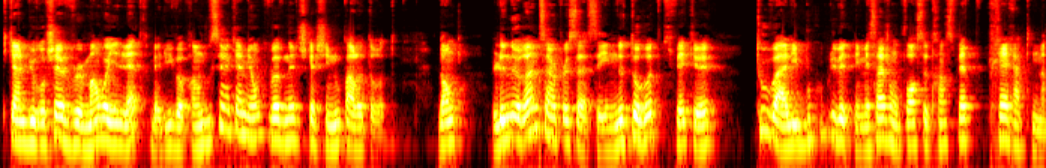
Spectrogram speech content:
Puis quand le bureau chef veut m'envoyer une lettre, ben, lui, il va prendre aussi un camion qui va venir jusqu'à chez nous par l'autoroute. Donc, le neurone, c'est un peu ça. C'est une autoroute qui fait que tout va aller beaucoup plus vite. Les messages vont pouvoir se transmettre très rapidement.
